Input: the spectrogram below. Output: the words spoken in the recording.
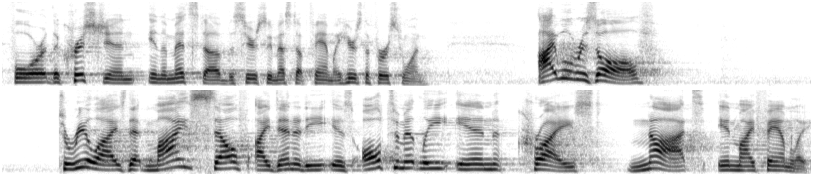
for the Christian in the midst of the seriously messed up family. Here's the first one I will resolve to realize that my self identity is ultimately in Christ, not in my family.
